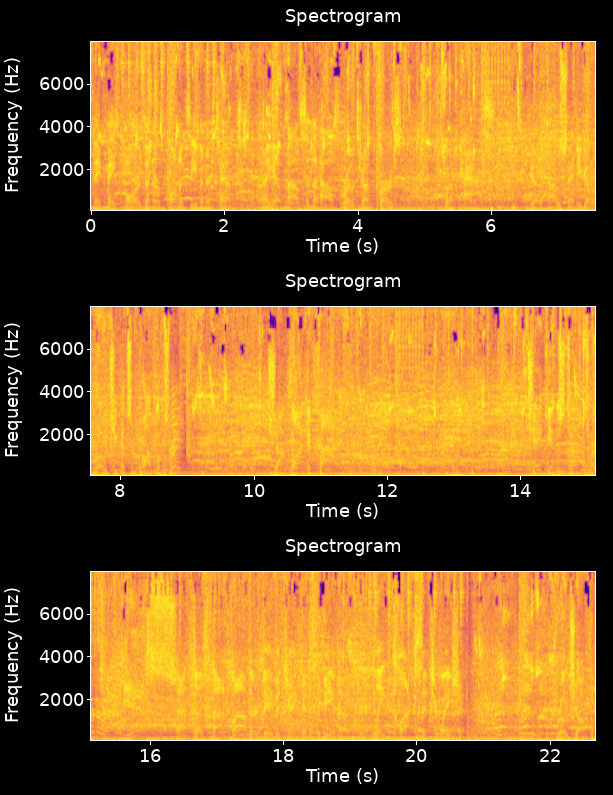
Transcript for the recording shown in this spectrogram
And they make more than their opponents even attempt. Now you got Mouse in the house, Roach on first. What a pass. You got a Mouse and you got a Roach. You got some problems right. Shot clock at five. Jenkins, top turnaround, yes. That does not bother David Jenkins to be in a late clock situation. Roach off the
